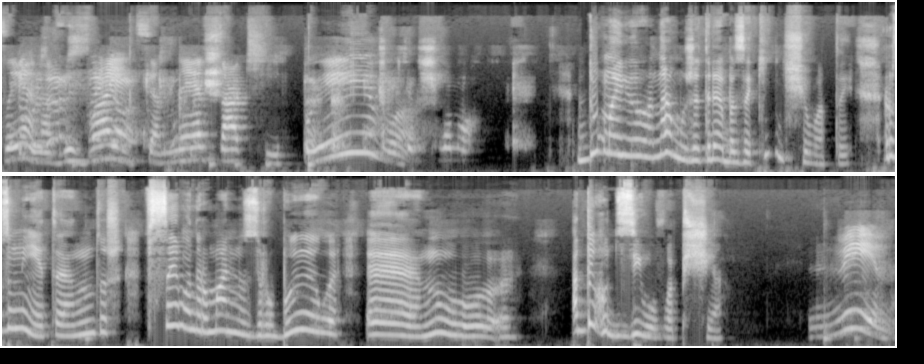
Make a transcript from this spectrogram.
це Добре, зараз називається я. не ж воно. Думаю, нам уже треба закінчувати. Розумієте, ну то ж все ми нормально зробили. Е, ну, е, а де Годзіло взагалі? Він,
